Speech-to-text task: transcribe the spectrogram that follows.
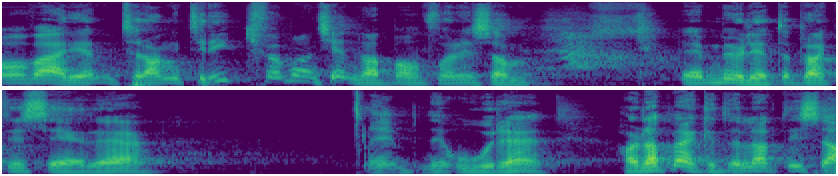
å være i en trang trikk før man kjenner at man får liksom, eh, mulighet til å praktisere eh, det ordet. Har du lagt merke til at disse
